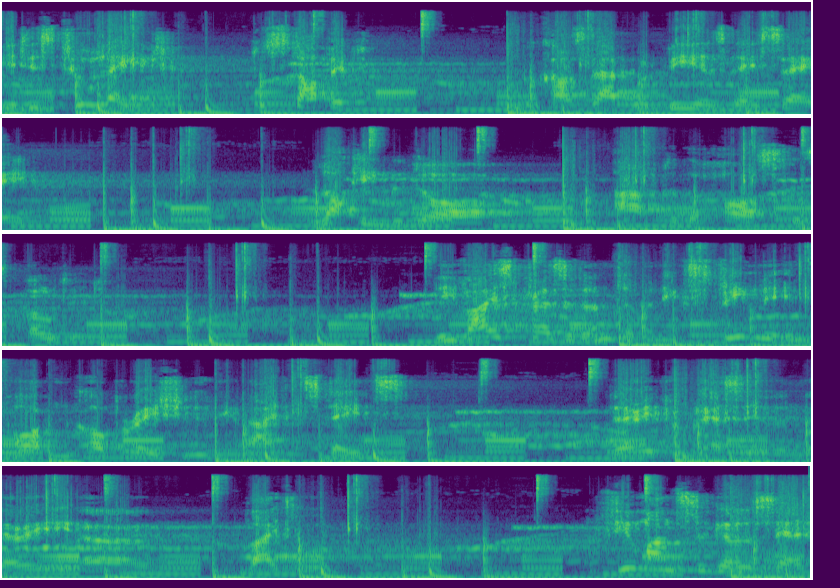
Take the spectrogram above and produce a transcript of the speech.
It is too late to stop it because that would be, as they say, locking the door after the horse has bolted. The vice president of an extremely important corporation in the United States, very progressive and very uh, vital, a few months ago said,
